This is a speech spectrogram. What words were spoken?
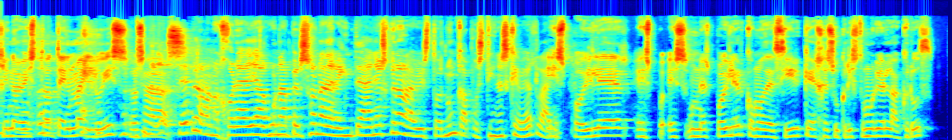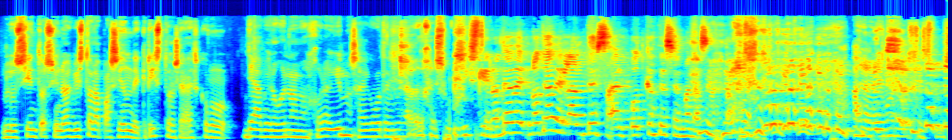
quién ha visto Telma y Luis? O no lo sé, pero a lo mejor hay alguna persona de 20 años que no la ha visto nunca. Pues tienes que verla. ¿eh? spoiler, es, es un spoiler como decir que Jesucristo murió en la cruz. Lo siento si no has visto la pasión de Cristo. O sea, es como. Ya, pero bueno, a lo mejor alguien no sabe cómo termina lo de Jesucristo. Que no te, no te adelantes al podcast de Semana Santa. Hablaremos de Jesús.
